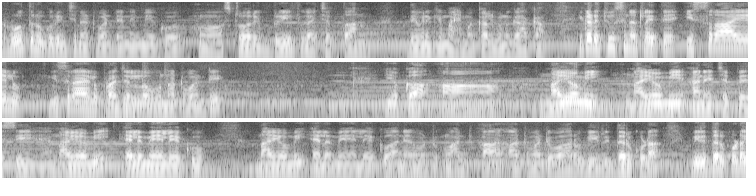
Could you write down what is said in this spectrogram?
రూతును గురించినటువంటి నేను మీకు స్టోరీ బ్రీఫ్గా చెప్తాను. దేవునికి మహిమ కలుగును గాక ఇక్కడ చూసినట్లయితే ఇస్రాయేలు ఇస్రాయేలు ప్రజల్లో ఉన్నటువంటి ఈ యొక్క నయోమి నయోమి అని చెప్పేసి నయోమి ఎలిమేలేకు నయోమి ఎలమేలేకు అనే అటువంటి వారు వీరిద్దరు కూడా వీరిద్దరు కూడా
